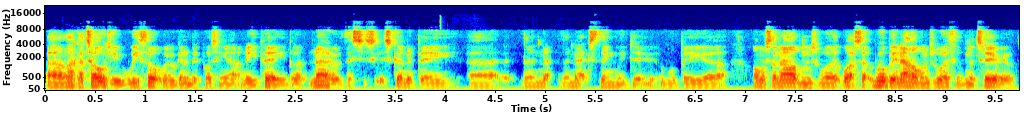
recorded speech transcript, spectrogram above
Uh, like I told you, we thought we were going to be putting out an EP, but no, this is it's going to be uh, the the next thing we do. It will be uh, almost an album's worth. Well, so it will be an album's worth of material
